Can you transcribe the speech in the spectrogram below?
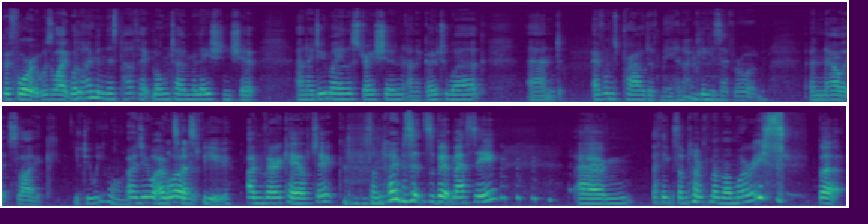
before it was like, well, I'm in this perfect long term relationship and I do my illustration and I go to work and everyone's proud of me, and I please everyone. And now it's like You do what you want. I do what I what's want. best for you. I'm very chaotic. Sometimes it's a bit messy. Um, I think sometimes my mum worries, but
